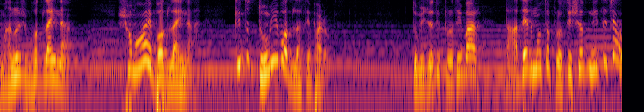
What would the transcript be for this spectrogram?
মানুষ বদলায় না, সময় বদলায় না, কিন্তু তুমি বদলাতে পারো। তুমি যদি প্রতিবার তাদের মতো প্রতিশোধ নিতে চাও,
